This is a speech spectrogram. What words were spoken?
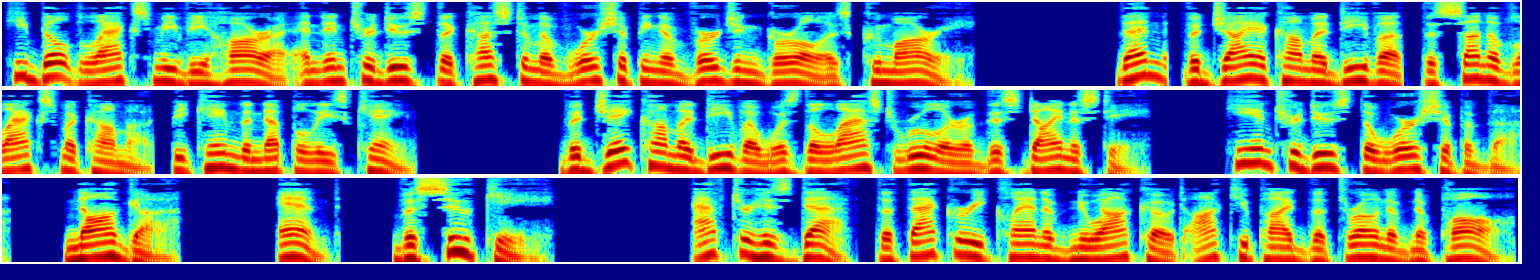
He built Laxmi Vihara and introduced the custom of worshipping a virgin girl as Kumari. Then, Vijayakama Deva, the son of Laxmakama, became the Nepalese king. Vijayakama Deva was the last ruler of this dynasty. He introduced the worship of the Naga, and Vasuki. After his death, the Thakuri clan of Nuwakot occupied the throne of Nepal.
